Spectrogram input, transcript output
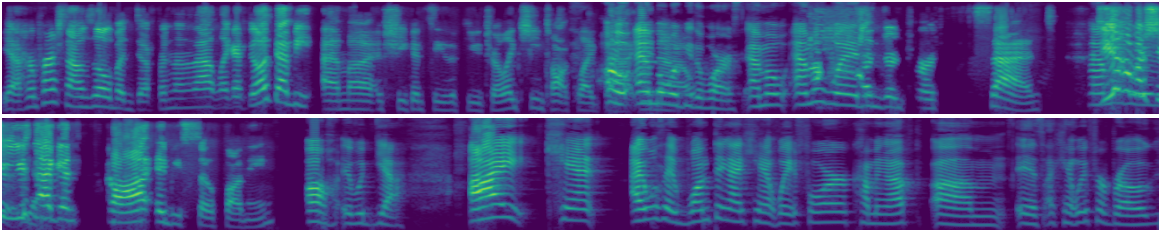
Yeah, her personality's a little bit different than that. Like, I feel like that'd be Emma if she could see the future. Like, she talked like oh, that. you Emma would be the worst. Emma, Emma would. hundred percent. Do you know how much she used yeah. that against Scott? It'd be so funny. Oh, it would. Yeah, I can't. I will say one thing I can't wait for coming up. Um, is I can't wait for Rogue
